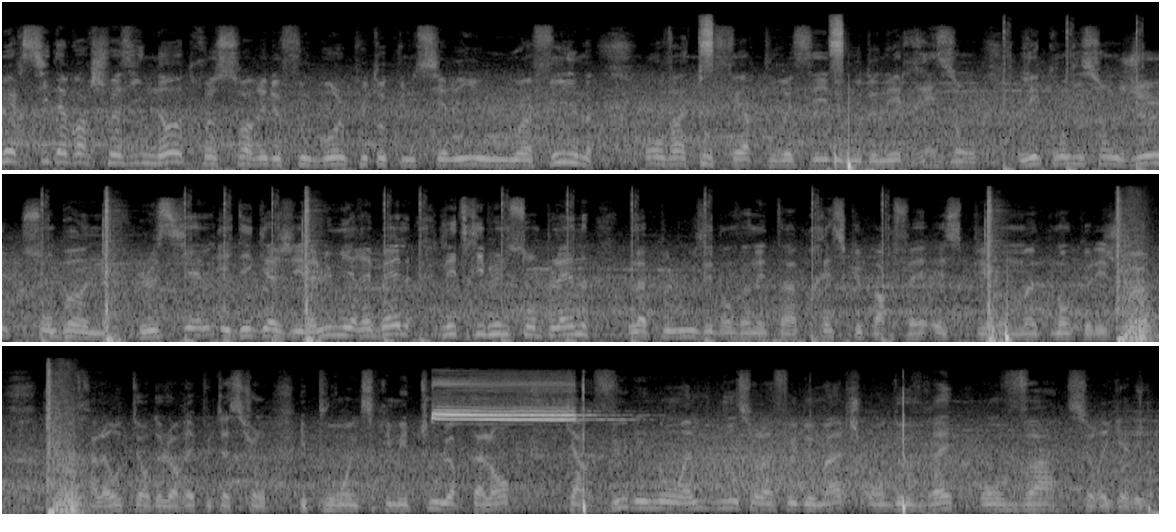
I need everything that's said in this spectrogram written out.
merci d'avoir choisi notre soirée de football plutôt qu'une série ou un film. On va tout faire pour essayer de vous donner raison. Les conditions de jeu sont bonnes, le ciel est dégagé, la lumière est belle, les tribunes sont pleines, la pelouse est dans un état presque parfait. Espérons maintenant que les joueurs vont être à la hauteur de leur réputation et pourront exprimer tout leur talent, car vu les noms alignés sur la feuille de match, on devrait, on va se régaler.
